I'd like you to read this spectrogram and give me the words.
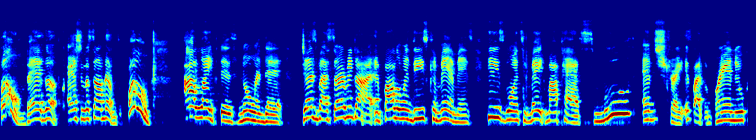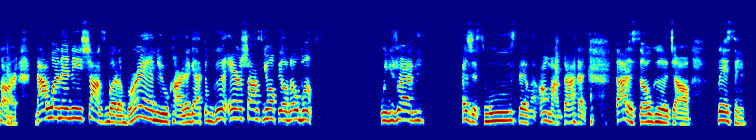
boom, bag up, crashing to something else, boom. I like this knowing that just by serving God and following these commandments, He's going to make my path smooth and straight. It's like a brand new car. Not one that needs shocks, but a brand new car. They got them good air shocks. You don't feel no bumps when you're driving. It's just smooth sailing. Oh my God. God is so good, y'all. Listen,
